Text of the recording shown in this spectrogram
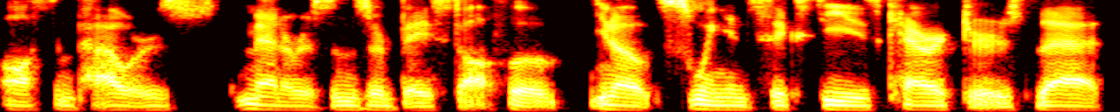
Austin Powers mannerisms are based off of, you know, swinging 60s characters that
